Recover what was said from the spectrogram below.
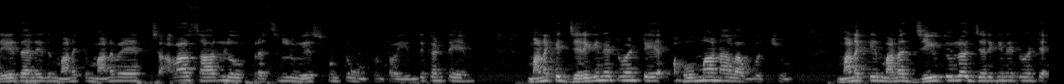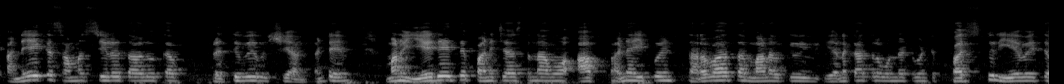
లేదా? అనేది మనకి మనమే చాలా సార్లు ప్రశ్నలు వేసుకుంటూ ఉంటుంటాం. ఎందుకంటే, మనకి జరిగినటువంటి అవమానాలు అవ్వచ్చు మనకి మన జీవితంలో జరిగినటువంటి అనేక సమస్యల తాలూకా ప్రతి విషయాలు అంటే, మనం ఏదైతే పని చేస్తున్నామో, ఆ పని అయిపోయిన తర్వాత మనకి వెనకాతలో ఉన్నటువంటి పరిస్థితులు ఏవైతే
